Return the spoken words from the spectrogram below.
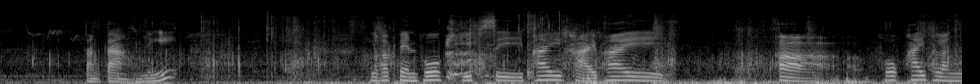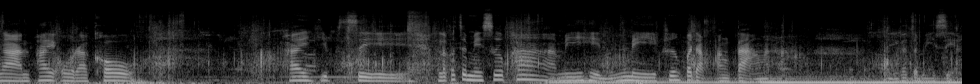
ๆ ต่างๆ อย่างนี้ แล้วก็เป็นพวกยิปซีไพ่ขายไพ่อ่า วกไพ่พลังงานไพ่โอราโคไพ่ยิปซีแล้วก็จะมีเสื้อผ้ามีหินมีเครื่องประดับต่างๆนะคะนนี้ก็จะมีเสียง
